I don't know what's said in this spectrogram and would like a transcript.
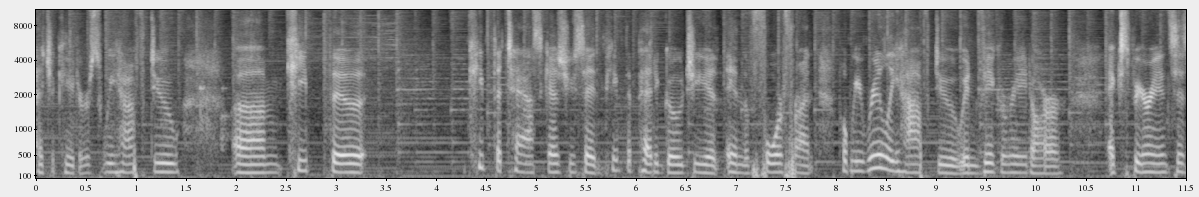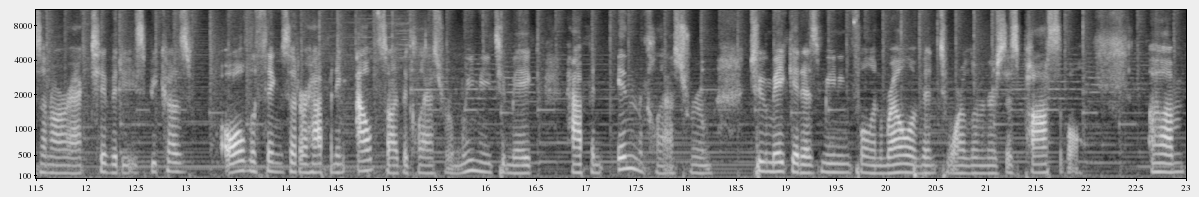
educators. We have to um, keep the keep the task, as you said, keep the pedagogy in, in the forefront, but we really have to invigorate our experiences and our activities because all the things that are happening outside the classroom, we need to make happen in the classroom to make it as meaningful and relevant to our learners as possible. Um,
